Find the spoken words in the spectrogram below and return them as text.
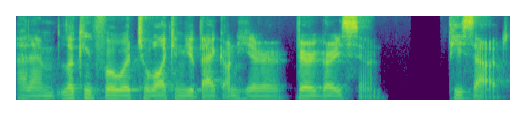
And I'm looking forward to welcome you back on here very, very soon. Peace out.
